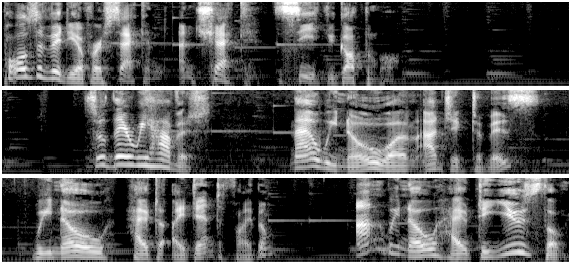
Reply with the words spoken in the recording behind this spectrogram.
Pause the video for a second and check to see if you got them all. So there we have it. Now we know what an adjective is, we know how to identify them, and we know how to use them.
